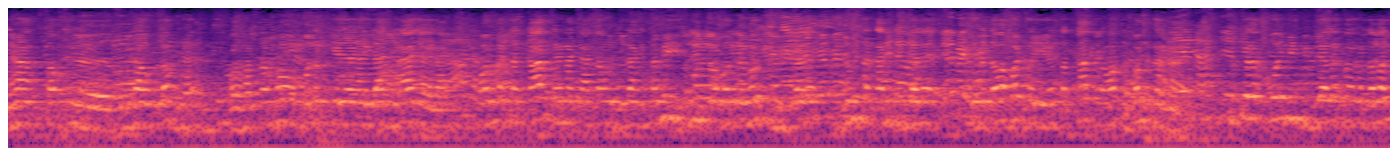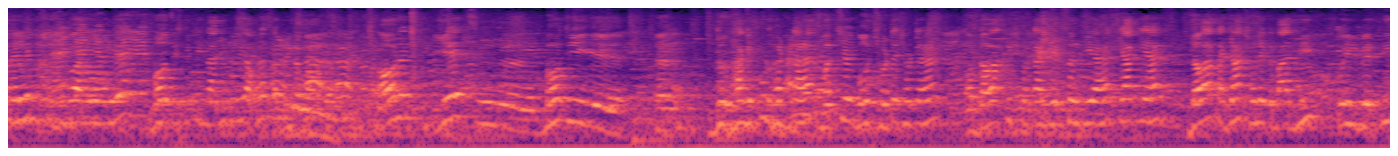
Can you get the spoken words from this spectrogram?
यहाँ सब सुविधा उपलब्ध है और हर संभव मदद किया जाएगा इलाज कराया जाएगा और मैं तत्काल कहना चाहता हूँ जिला के सभी स्कूल प्रबंधकों के विद्यालय जो भी सरकारी विद्यालय जो दवा बढ़ रही है तत्काल प्रभाव से बंद करना है क्योंकि अगर कोई भी विद्यालय पर अगर दवा देंगे तो जिम्मेवार लोग होंगे बहुत स्थिति नाजुक हुई अपना सभी होगा और ये बहुत ही दुर्भाग्यपूर्ण घटना है बच्चे बहुत छोटे छोटे हैं और दवा किस प्रकार रिएक्शन किया है क्या किया है दवा का जाँच होने के बाद भी कोई व्यक्ति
